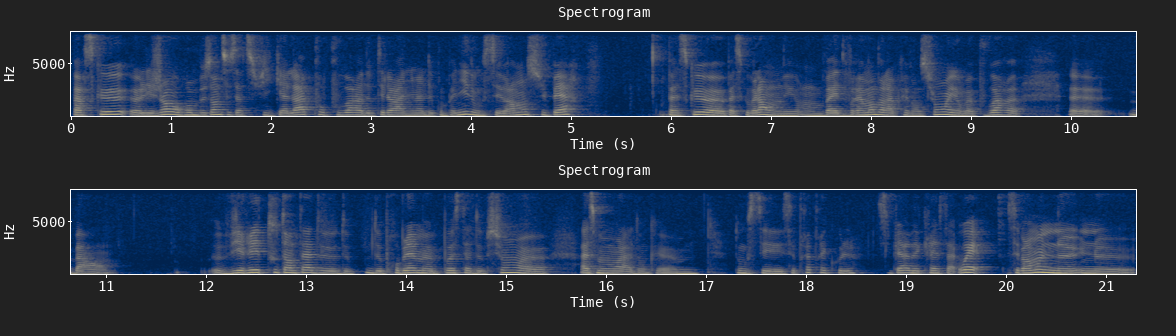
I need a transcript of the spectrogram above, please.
parce que euh, les gens auront besoin de ce certificat-là pour pouvoir adopter leur animal de compagnie. Donc, c'est vraiment super, parce que, parce que voilà, on, est, on va être vraiment dans la prévention et on va pouvoir ben, virer tout un tas de, de problèmes post-adoption à ce moment-là. Donc, euh, donc c'est, très très cool. Super de créer ça. Ouais, c'est vraiment une, une,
